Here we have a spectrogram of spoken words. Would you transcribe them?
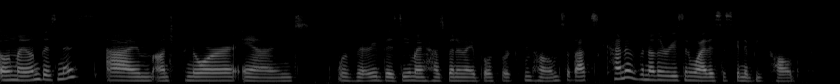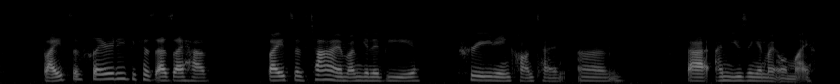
own my own business. I'm entrepreneur and we're very busy. My husband and I both work from home. So that's kind of another reason why this is going to be called Bites of Clarity because as I have bites of time, I'm going to be creating content um, that I'm using in my own life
